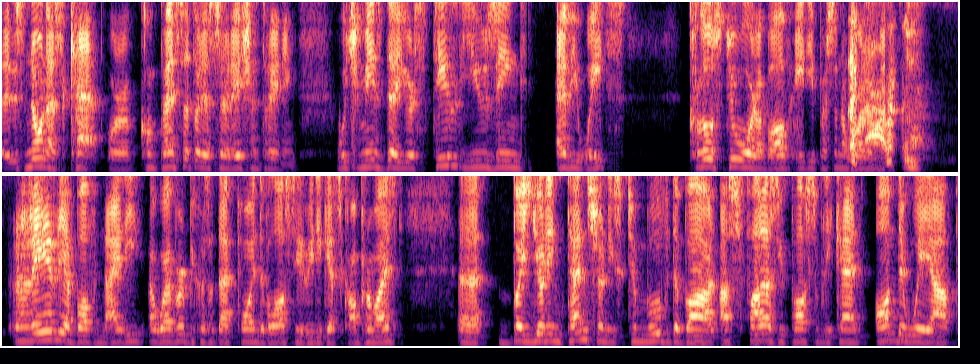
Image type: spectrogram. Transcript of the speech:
is known as CAT or compensatory acceleration training, which means that you're still using heavy weights close to or above 80% of what rarely above 90 however because at that point the velocity really gets compromised uh, but your intention is to move the bar as far as you possibly can on the way up,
